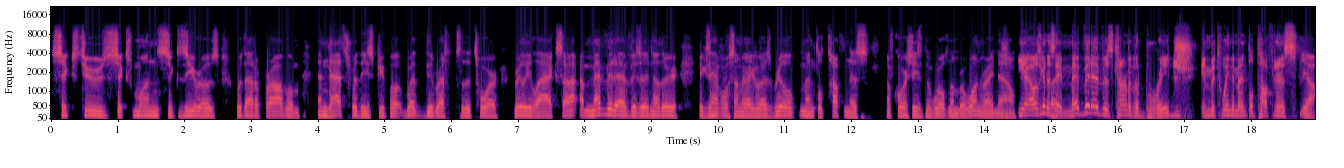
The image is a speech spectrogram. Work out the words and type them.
six twos, six ones, six zeros without a problem. And that's where these people, what the rest of the tour really lacks. Uh, uh, Medvedev is another example of somebody who has real mental toughness. Of course, he's in the world number one right now. Yeah, I was going to say Medvedev is kind of the bridge in between the mental toughness. Yeah.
